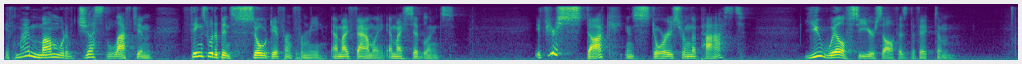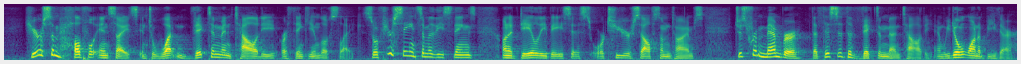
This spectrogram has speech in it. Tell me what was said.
if my mom would have just left him, things would have been so different for me and my family and my siblings. If you're stuck in stories from the past, you will see yourself as the victim. Here are some helpful insights into what victim mentality or thinking looks like. So, if you're saying some of these things on a daily basis or to yourself sometimes, just remember that this is the victim mentality and we don't want to be there.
